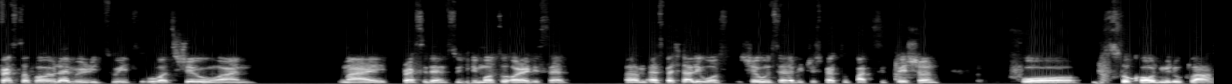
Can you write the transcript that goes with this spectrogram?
First of all, let me retweet what Seun and my president, Sujimoto, already said, um, especially what Seun said with respect to participation for the so called middle class.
